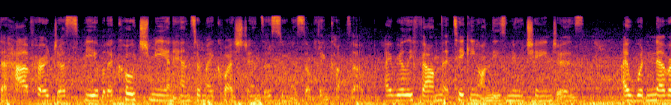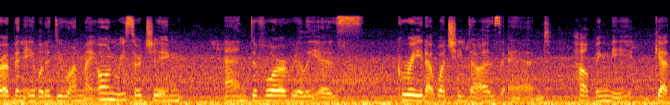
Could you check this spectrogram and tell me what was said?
to have her just be able to coach me and answer my questions as soon as something comes up. I really found that taking on these new changes I would never have been able to do on my own researching and Devora really is great at what she does and helping me get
